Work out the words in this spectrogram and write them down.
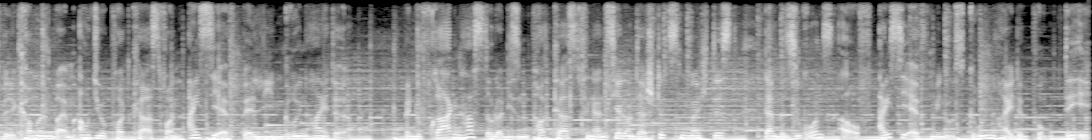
Herzlich willkommen beim Audiopodcast von ICF Berlin Grünheide. Wenn du Fragen hast oder diesen Podcast finanziell unterstützen möchtest, dann besuch uns auf icf-grünheide.de.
